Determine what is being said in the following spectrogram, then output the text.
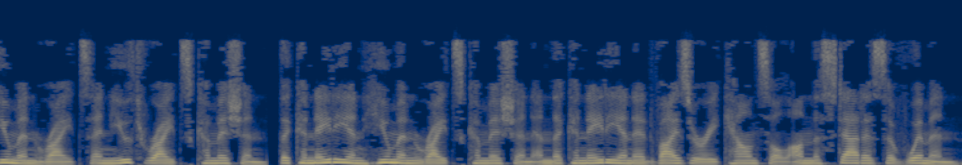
Human Rights and Youth Rights Commission, the Canadian Human Rights Commission and the Canadian Advisory Council on the Status of Women.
